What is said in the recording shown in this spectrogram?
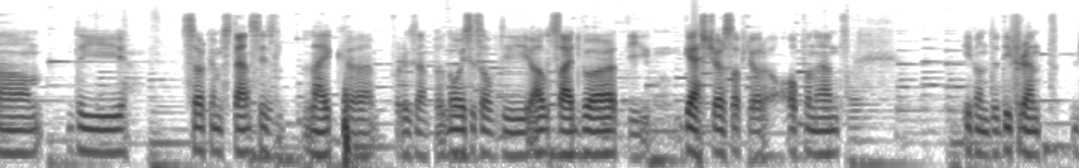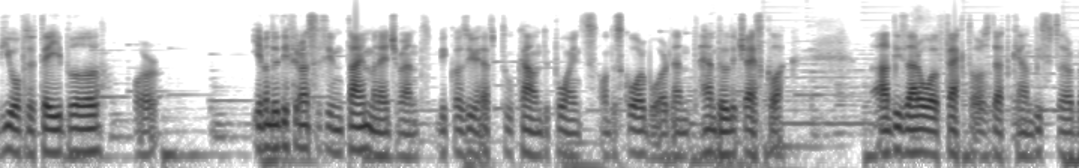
Um, the circumstances like, uh, for example, noises of the outside world, the gestures of your opponent, even the different view of the table, or even the differences in time management because you have to count the points on the scoreboard and handle the chess clock. Uh, these are all factors that can disturb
